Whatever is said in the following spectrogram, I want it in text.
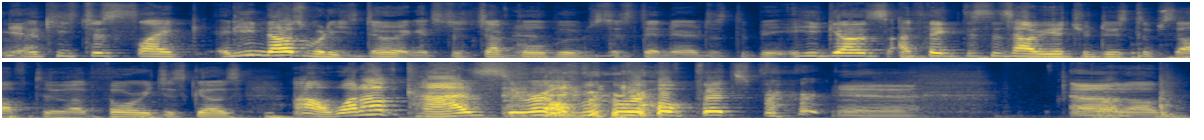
Yeah. Like he's just like, and he knows what he's doing. It's just Jeff Goldblum's just in there just to be. He goes. I think this is how he introduced himself to uh, Thor. He just goes, "Oh, what up, cuz? Real, real Pittsburgh." Yeah. But Um, um,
